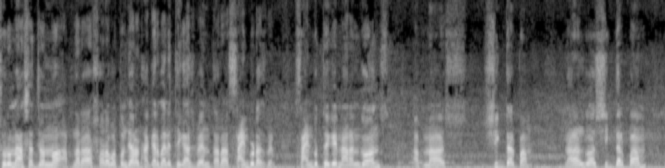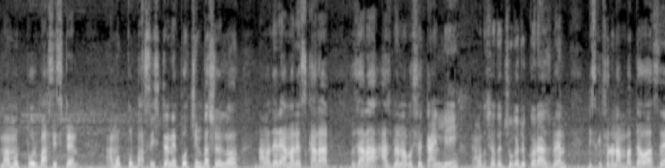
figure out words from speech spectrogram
শোরুমে আসার জন্য আপনারা সর্বপ্রথম যারা ঢাকার বাইরে থেকে আসবেন, তারা সাইনবোর্ড আসবেন। সাইনবোর্ড থেকে নারায়ণগঞ্জ আপনার Sikdar pump Narayanganj Sikdar pump Mamudpur bus stand. Mamudpur bus স্ট্যান্ডের পশ্চিম পাশে হলো আমাদের এমআরএস কারাট। তো যারা আসবেন অবশ্যই কাইন্ডলি আমাদের সাথে যোগাযোগ করে আসবেন। ডিসক্রিপশনে নাম্বার দেওয়া আছে।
